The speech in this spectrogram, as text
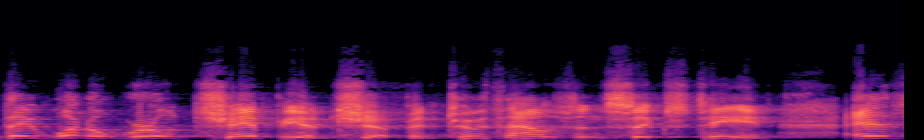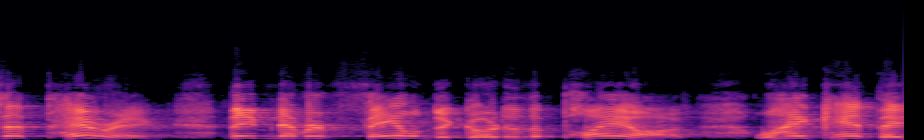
They won a world championship in 2016 as a pairing. They've never failed to go to the playoffs. Why can't they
